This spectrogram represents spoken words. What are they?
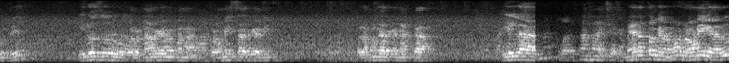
ఉంది. ఈరోజు వాళ్ళ నాన్నగారు మన రమణేష్ సార్ కానీ వాళ్ళ అమ్మగారు కానీ అక్క వీళ్ళ ఆహా, మేనత్తో మేము రమణయ్య గారు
